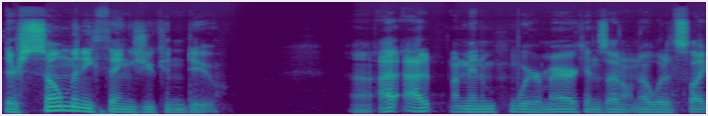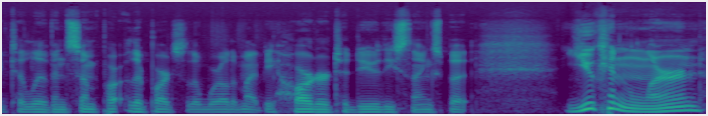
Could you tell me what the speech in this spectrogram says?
there's so many things you can do. Uh, I, I, I mean, we're Americans. I don't know what it's like to live in some par- other parts of the world. It might be harder to do these things, but you can learn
